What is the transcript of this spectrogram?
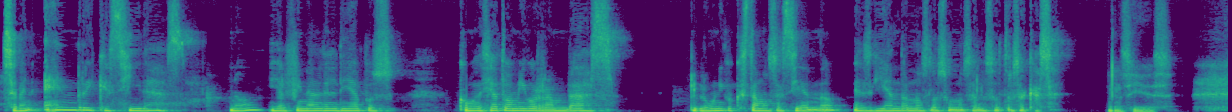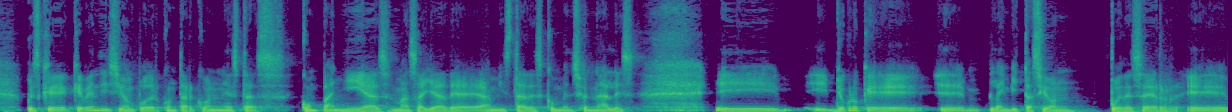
se ven enriquecidas, ¿no? Y al final del día, pues, como decía tu amigo Ramdas, lo único que estamos haciendo es guiándonos los unos a los otros a casa. Así es. Pues qué, bendición poder contar con estas compañías más allá de amistades convencionales. Y, yo creo que eh, la invitación puede ser, eh,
